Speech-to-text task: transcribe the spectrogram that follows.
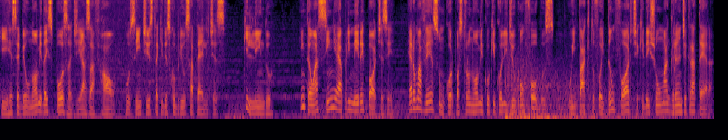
e recebeu o nome da esposa de Asaph Hall, o cientista que descobriu os satélites. Que lindo! Então, assim é a primeira hipótese. Era uma vez um corpo astronômico que colidiu com Phobos. O impacto foi tão forte que deixou uma grande cratera,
